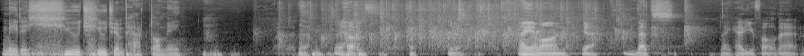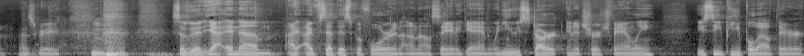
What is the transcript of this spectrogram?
made a huge huge impact on me. Yeah. yeah. yeah. I am on. Yeah. That's like, how do you follow that? That's great. Hmm. so good. Yeah. And um, I, have said this before and, and I'll say it again. When you start in a church family, you see people out there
